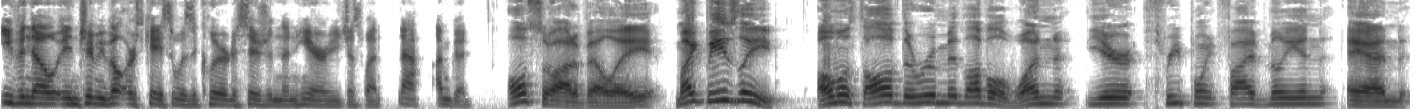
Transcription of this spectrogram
even though in Jimmy Butler's case, it was a clearer decision than here, he just went, nah, I'm good. Also out of LA, Mike Beasley almost all of the room mid-level one year 3.5 million. And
